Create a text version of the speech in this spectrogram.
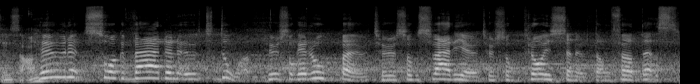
Det är sant. Hur såg världen ut då? Hur såg Europa ut? Hur såg Sverige ut? Hur såg Preussen ut när hon föddes?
